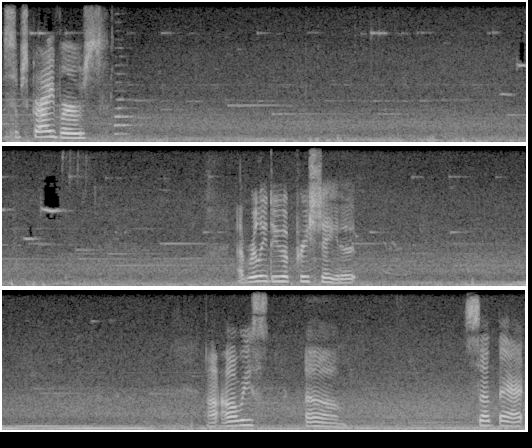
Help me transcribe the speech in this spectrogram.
subscribers. I really do appreciate it. I always um, sub back.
